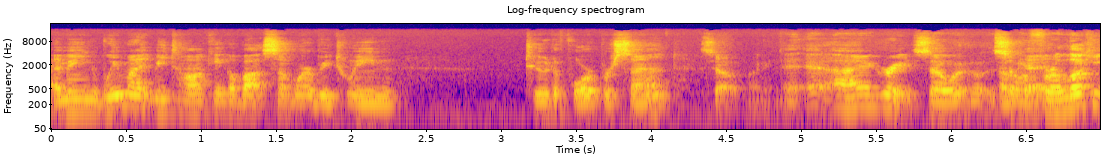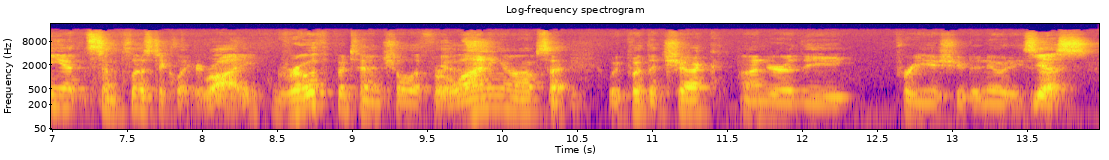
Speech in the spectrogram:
I mean, we might be talking about somewhere between 2 to 4 percent. So I agree. So so Okay. if we're looking at simplistically Right. growth potential, if we're Yes. lining them up, so we put the check under the pre-issued annuity. side. Yes,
